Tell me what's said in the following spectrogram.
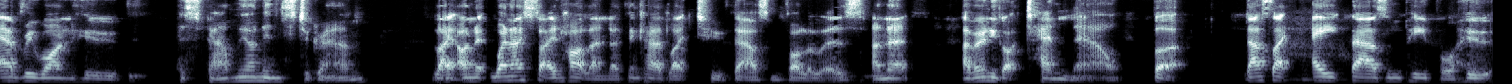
everyone who has found me on Instagram, like on it when I started Heartland, I think I had like two thousand followers, and then I've only got ten now, but that's like eight thousand people who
